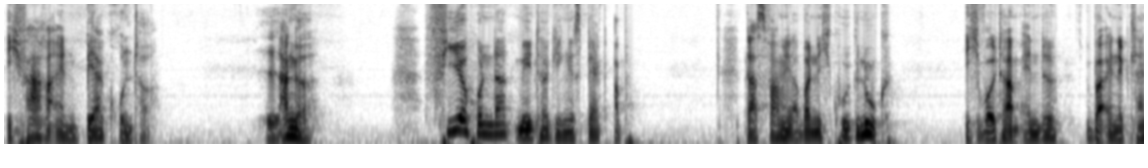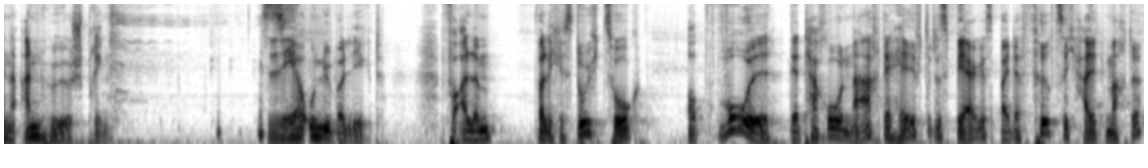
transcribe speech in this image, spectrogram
Ich fahre einen Berg runter. Lange. 400 Meter ging es bergab. Das war mir aber nicht cool genug. Ich wollte am Ende über eine kleine Anhöhe springen. Sehr unüberlegt. Vor allem, weil ich es durchzog, obwohl der Tacho nach der Hälfte des Berges bei der 40 Halt machte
